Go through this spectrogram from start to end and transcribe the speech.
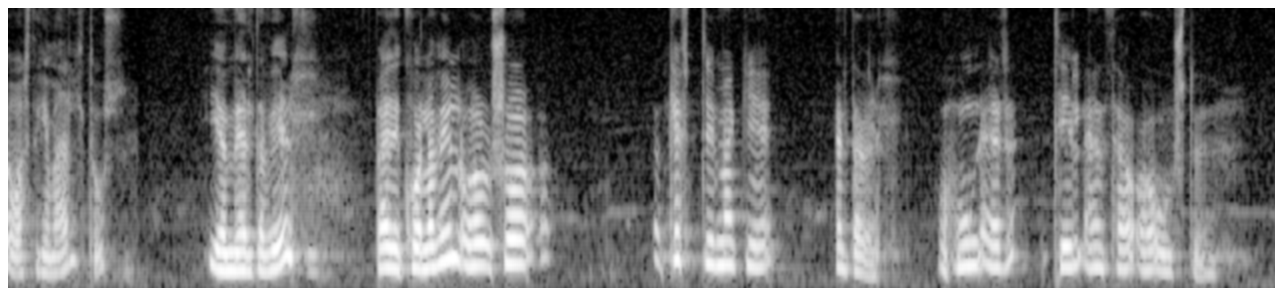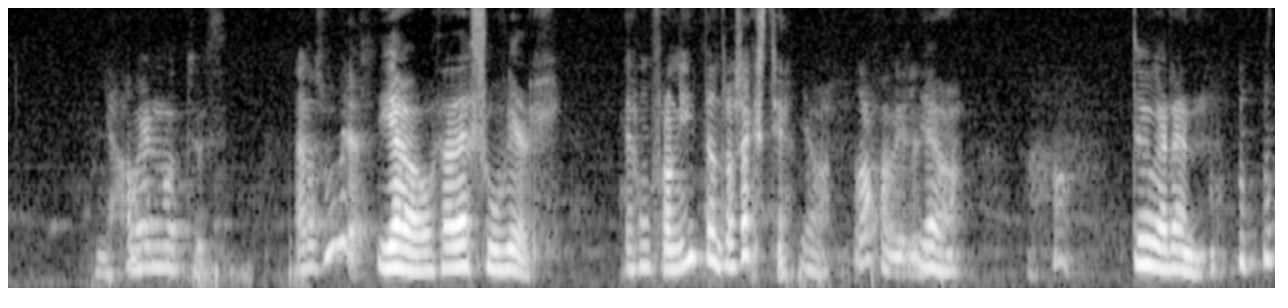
og varst ekki með eldhús? Ég hef með eldavél, bæði kólavél og svo kefti Maggi eldavél og hún er til ennþá á úlstöðum Já. og er notuð. Er það svo vel? Já, það er svo vel. Er hún frá 1960? Já, Rafavélin? já. Dugar enn.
